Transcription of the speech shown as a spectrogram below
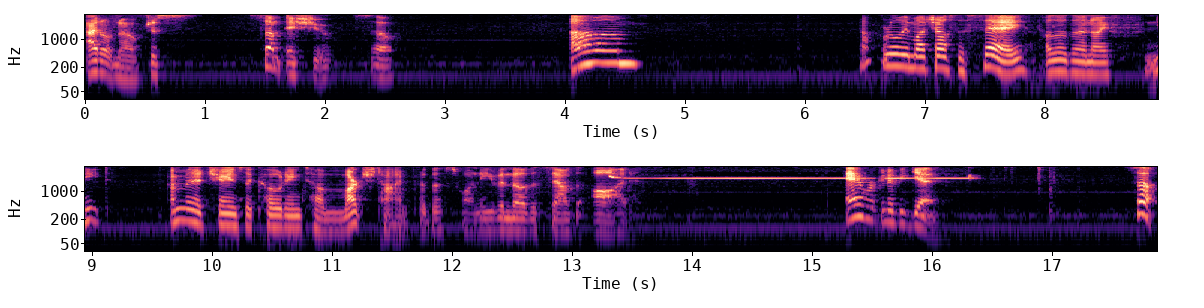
I don't know. Just some issue. So... Um... Not really much else to say other than I need... I'm going to change the coding to March time for this one, even though this sounds odd. And we're going to begin. So,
